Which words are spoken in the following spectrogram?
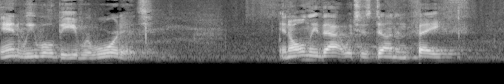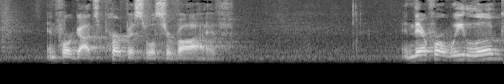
and we will be rewarded. And only that which is done in faith and for God's purpose will survive. And therefore we look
